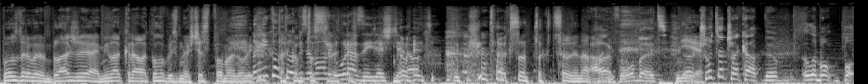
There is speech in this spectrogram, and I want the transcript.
pozdravujem Blaže aj Mila Kráľa, koho by sme ešte spomenuli? No niekoho, by sme mohli svete. uraziť ešte, no. tak som to chcel Ale nenapadnúť. vôbec. Nie. Čo ťa čaká? Lebo po,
